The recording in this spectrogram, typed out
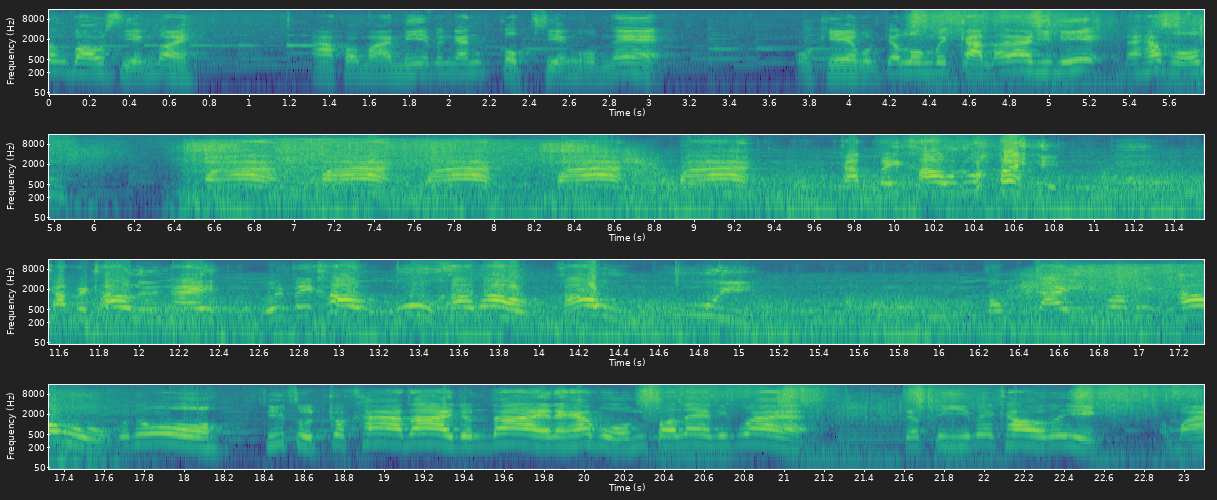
ต้องเบาเสียงหน่อย อ่าประมาณนี้ไม่งั้นกบเสียงผมแน่ โอเค ผมจะลงไปกัดแล้วนะทีนี้นะครับผมปาปาปาปาปากัดไม่เข้าด้วย กัดไม่เข้าหรือไงเฮ้ยไม่เข้าอู้เข้าเปล่าเข้าอุ้ยตกใจนึกว่าไม่เข้าโอ้โหที่สุดก็ฆ่าได้จนได้นะครับผมตอนแรกนึกว่าจะตีไม่เข้าซะอีกเอามา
